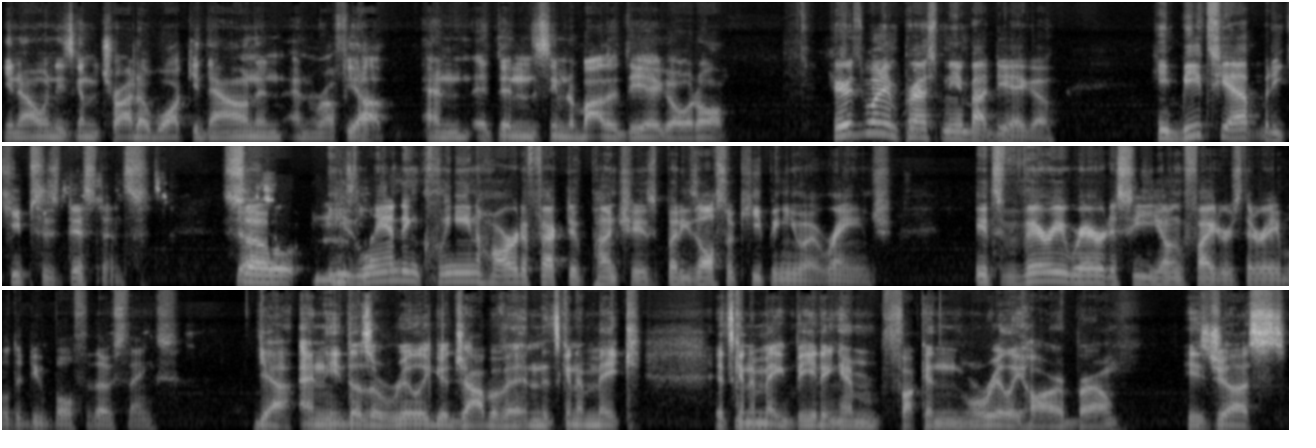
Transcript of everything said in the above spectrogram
you know, and he's going to try to walk you down and, and rough you up. And it didn't seem to bother Diego at all. Here's what impressed me about Diego. He beats you up, but he keeps his distance. So yes. he's landing clean, hard, effective punches, but he's also keeping you at range. It's very rare to see young fighters that are able to do both of those things. Yeah, and he does a really good job of it, and it's gonna make it's gonna make beating him fucking really hard, bro. He's just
